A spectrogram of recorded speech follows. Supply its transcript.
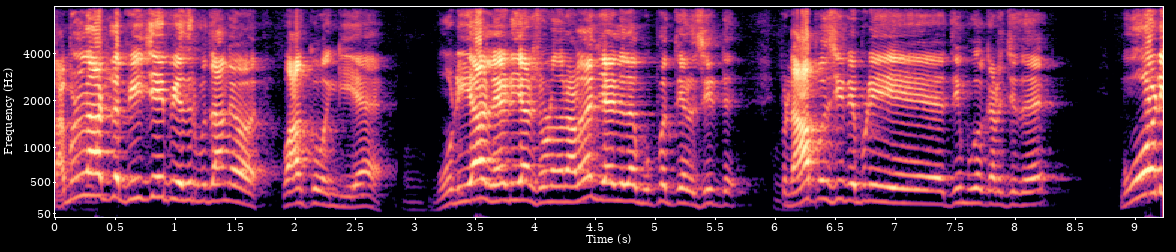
தமிழ்நாட்டில் பிஜேபி எதிர்ப்பு தாங்க வாக்கு வங்கியை. மோடியா லேடியான்னு சொன்னதுனால தான் ஜெயலலிதா முப்பத்தி ஏழு சீட்டு. இப்போ நாற்பது சீட் எப்படி திமுக கிடைச்சது? மோடி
